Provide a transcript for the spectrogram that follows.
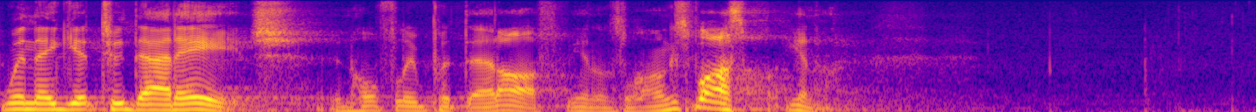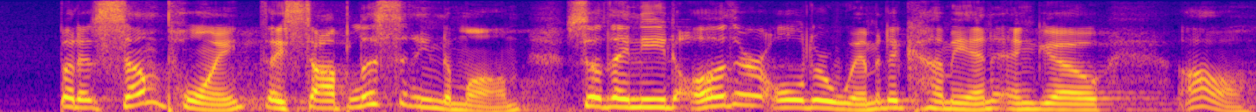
when they get to that age. And hopefully put that off, you know, as long as possible, you know. But at some point, they stop listening to mom, so they need other older women to come in and go, Oh,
